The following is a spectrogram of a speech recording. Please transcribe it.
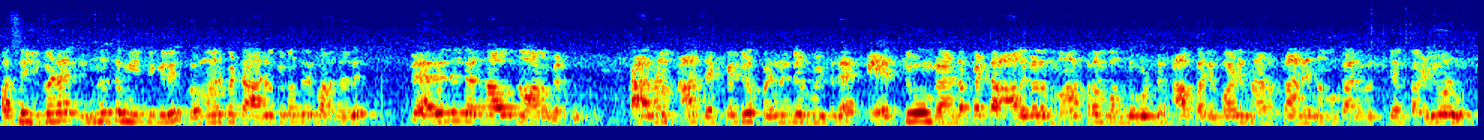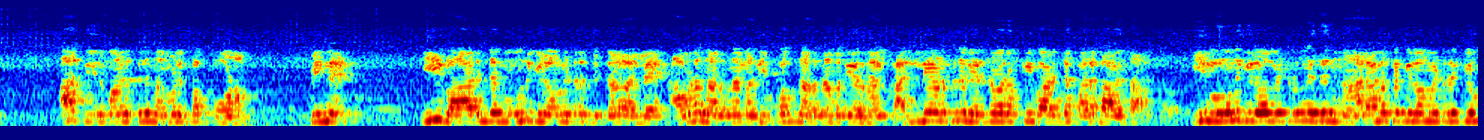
പക്ഷെ ഇവിടെ ഇന്നത്തെ മീറ്റിംഗിൽ ബഹുമാനപ്പെട്ട ആരോഗ്യമന്ത്രി പറഞ്ഞത് വിരലിൽ എണ്ണാവുന്ന ആളുകൾ. കാരണം ആ ചെക്കന്റെയോ പെണ്ണിന്റെയോ വീട്ടിലെ ഏറ്റവും വേണ്ടപ്പെട്ട ആളുകൾ മാത്രം വന്നുകൊണ്ട് ആ പരിപാടി നടത്താനേ നമുക്ക് അനുവദിക്കാൻ കഴിയുള്ളൂ. ആ തീരുമാനത്തിൽ നമ്മളിപ്പോ പോണം. പിന്നെ ഈ വാർഡിന്റെ മൂന്ന് കിലോമീറ്റർ ചുറ്റളവല്ലേ അവിടെ നടന്നാൽ മതി ഇപ്പുറത്ത് നടന്നാൽ മതി പറഞ്ഞാൽ കല്യാണത്തിന് വരുന്നവരൊക്കെ ഈ വാർഡിന്റെ പല ഭാഗത്താണ് ഈ മൂന്ന് കിലോമീറ്ററിന് ഇത് നാലാമത്തെ കിലോമീറ്ററേക്കും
